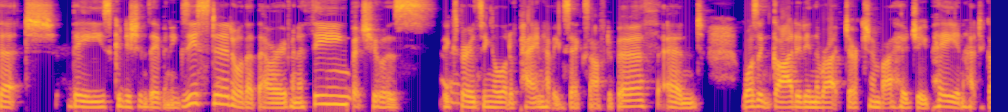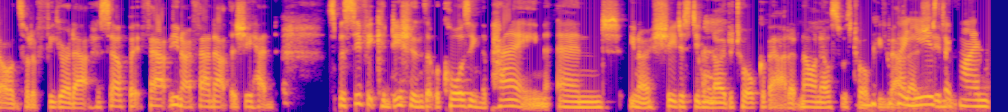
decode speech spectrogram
that these conditions even existed or that they were even a thing, but she was experiencing a lot of pain having sex after birth and wasn't guided in the right direction by her GP and had to go and sort of figure it out herself. But found, you know, found out that she had specific conditions that were causing the pain, and you know, she just didn't know to talk about it. No one else was talking it took about her it. Years to find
